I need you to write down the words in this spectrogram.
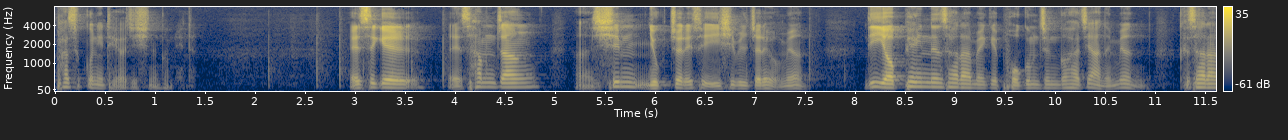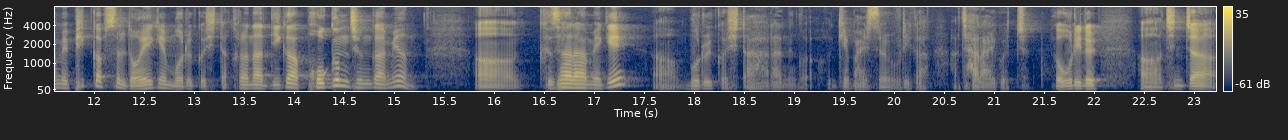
파수꾼이 되어지시는 겁니다. 에스겔 3장 16절에서 21절에 보면 네 옆에 있는 사람에게 복음 증거하지 않으면 그 사람의 피값을 너에게 물을 것이다. 그러나 네가 복음 증가하면 어, 그 사람에게 어, 물을 것이다라는 거 이렇게 말씀을 우리가 잘 알고 있죠. 그러니까 우리를 어, 진짜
